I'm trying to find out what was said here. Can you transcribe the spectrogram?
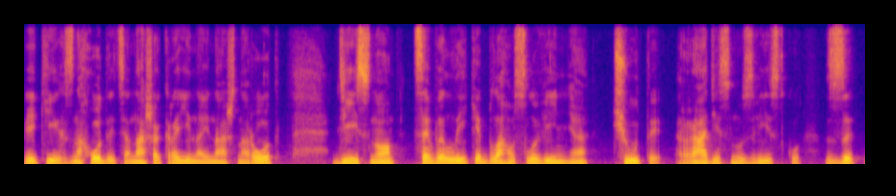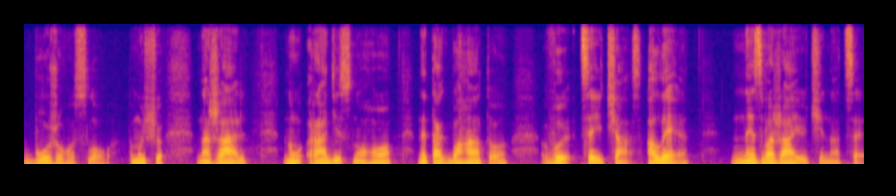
в яких знаходиться наша країна і наш народ, дійсно це велике благословіння чути радісну звістку з Божого Слова. Тому що, на жаль, ну, радісного не так багато в цей час. Але, незважаючи на це,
